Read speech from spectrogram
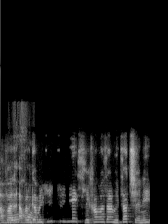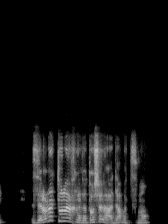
אבל, לא אבל גם מצד שני, סליחה מזל, מצד שני, זה לא נתון להחלטתו של האדם עצמו.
